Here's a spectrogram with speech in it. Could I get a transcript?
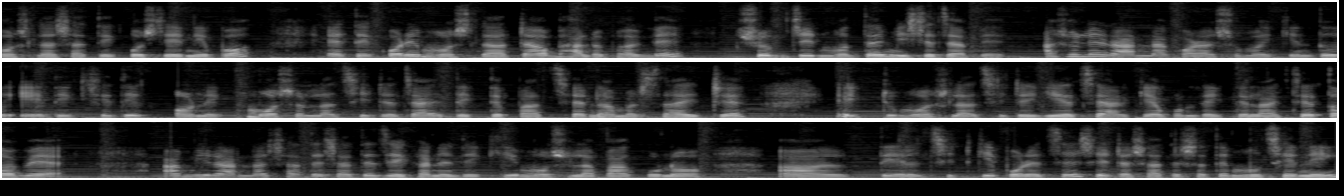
মশলার সাথে কষিয়ে নেব। এতে করে মশলাটা ভালোভাবে সবজির মধ্যে মিশে যাবে। আসলে রান্না করার সময় কিন্তু এদিক সেদিক অনেক মশলা ছিটে যায়, দেখতে পাচ্ছেন আমার সাইডে। একটু মশলা ছিটে গিয়েছে আর কেমন দেখতে লাগছে। তবে আমি রান্নার সাথে সাথে যেখানে দেখি মশলা বা কোনো তেল ছিটকে পড়েছে সেটা সাথে সাথে মুছে নেই।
